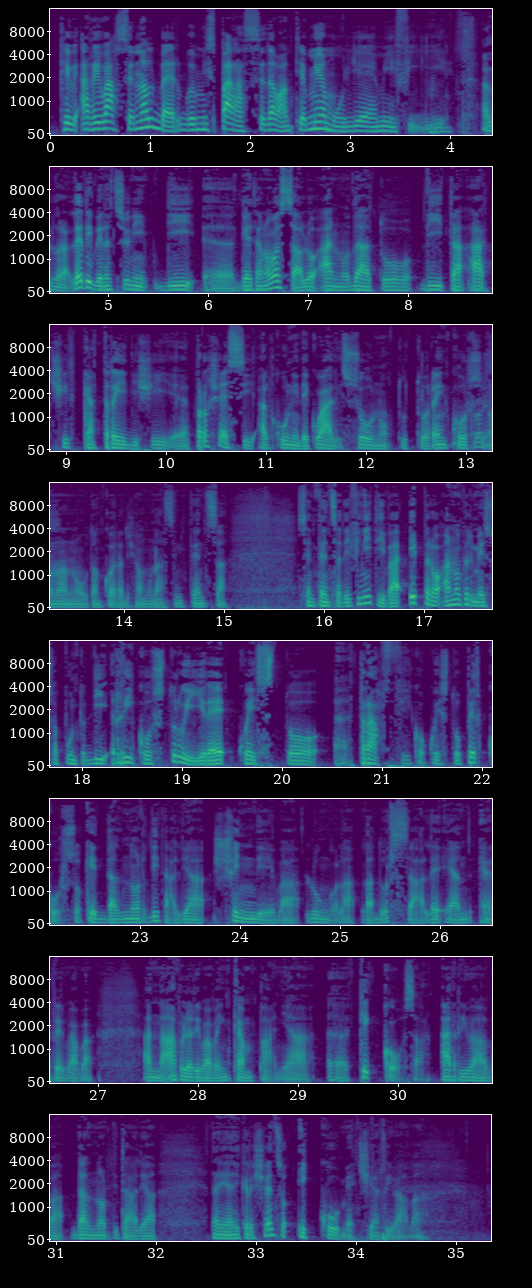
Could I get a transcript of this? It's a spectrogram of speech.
che arrivasse in albergo e mi sparasse davanti a mia moglie e ai miei figli. Allora, le rivelazioni di eh, Gaetano Vassallo hanno dato vita a circa 13 eh, processi, alcuni dei quali sono tuttora in corso e non hanno avuto ancora diciamo, una sentenza sentenza definitiva e però hanno permesso appunto di ricostruire questo eh, traffico, questo percorso che dal nord Italia scendeva lungo la, la dorsale e, an- e, arrivava a Napoli, arrivava in Campania. Eh, che cosa arrivava dal nord Italia, Daniela Di Crescenzo, e come ci arrivava?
